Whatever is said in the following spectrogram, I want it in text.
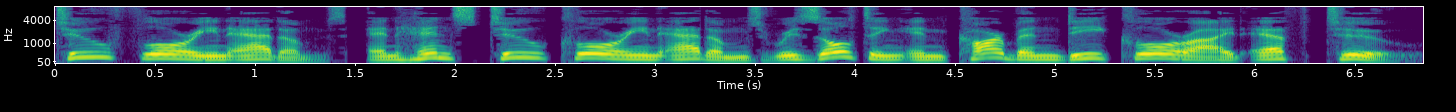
2 fluorine atoms, and hence 2 chlorine atoms resulting in carbon dichloride F2.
